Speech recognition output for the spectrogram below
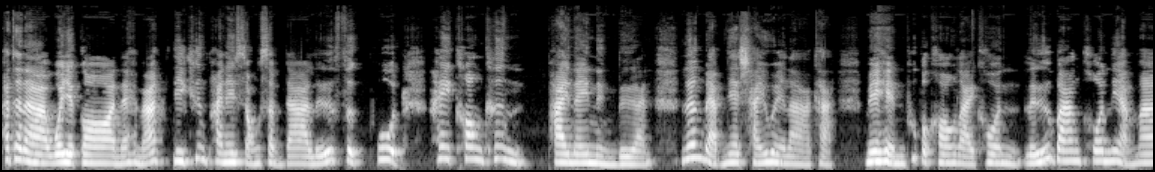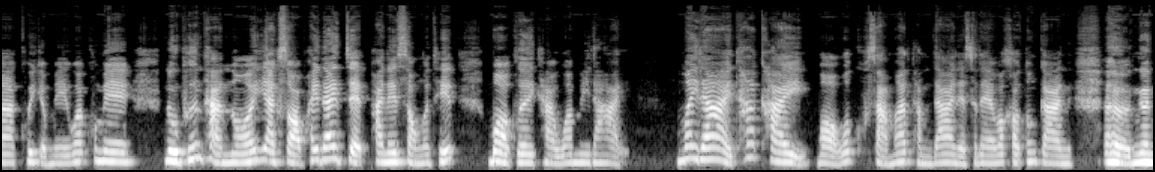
พัฒนาไวยากรณ์นะเห็นไหมดีขึ้นภายใน 2 สัปดาห์ หรือฝึกพูดให้คล่องขึ้น ภายใน 1 เดือน เรื่องแบบเนี้ยใช้เวลาค่ะ เมย์เห็นผู้ปกครองหลายคน หรือบางคนเนี่ยมาคุยกับเมย์ว่า"คุณเมย์หนูพื้นฐานน้อยอยากสอบให้ได้ 7 ภายใน 2 อาทิตย์"บอกเลยค่ะว่าไม่ได้ไม่ได้ ถ้าใครบอกว่าสามารถทำได้เนี่ยแสดงว่าเขาต้องการเเงิน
